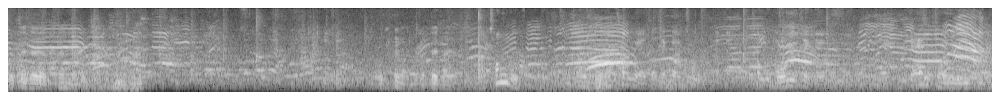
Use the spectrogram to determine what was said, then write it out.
롯데자이언트 했는데. 여기는 완전 롯데자이언트. 청구. 청구예요. 저 색깔 청구. 약간 청구 고유색이에요. 계속 저 유니폼.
